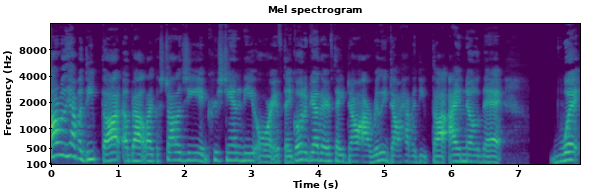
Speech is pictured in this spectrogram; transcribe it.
I don't really have a deep thought about like astrology and Christianity or if they go together, if they don't, I really don't have a deep thought. I know that what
